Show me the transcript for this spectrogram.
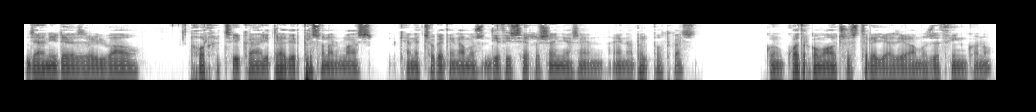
Yanire desde Bilbao, Jorge Chica y otras 10 personas más que han hecho que tengamos 16 reseñas en, Apple Podcast. Con 4,8 estrellas llegamos de 5, ¿no?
